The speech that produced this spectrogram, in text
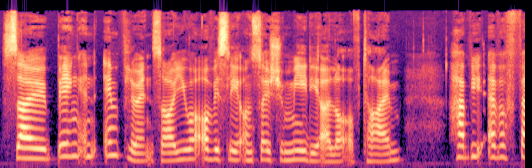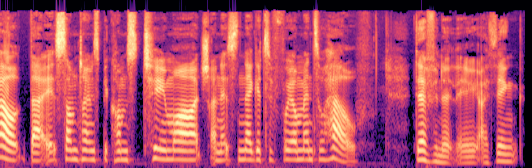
So being an influencer you are obviously on social media a lot of time have you ever felt that it sometimes becomes too much and it's negative for your mental health? Definitely. I think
